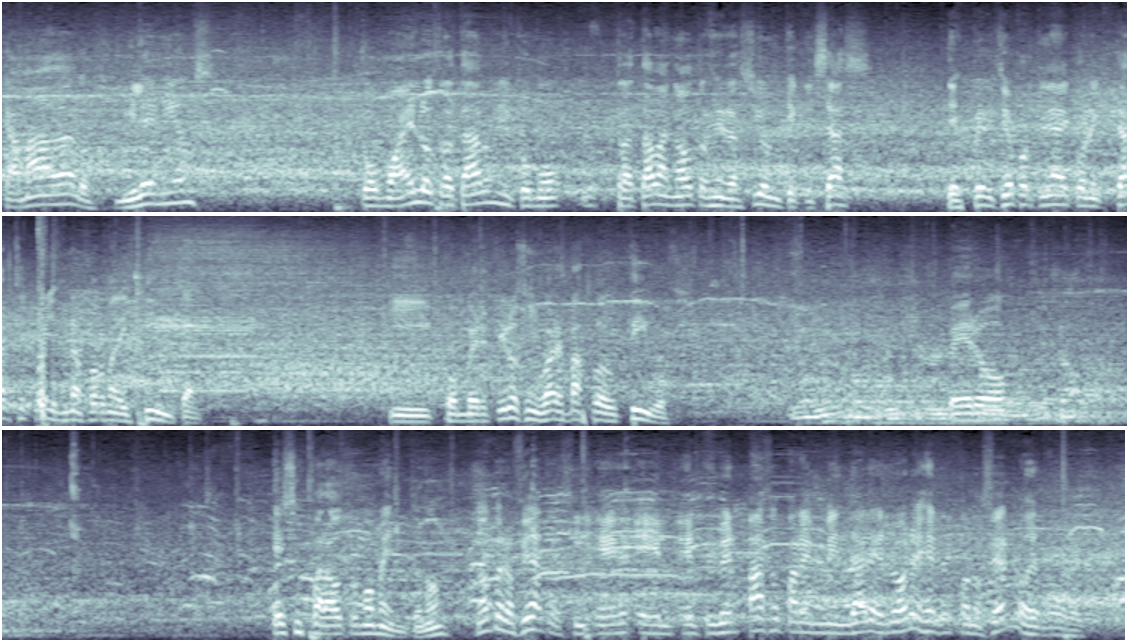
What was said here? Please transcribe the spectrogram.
camada, los millennials, como a él lo trataron y como trataban a otra generación que quizás desperdició oportunidad de conectarse con ellos de una forma distinta y convertirlos en jugadores más productivos. Pero eso es para otro momento, ¿no? No, pero fíjate, el, el primer paso para enmendar errores es reconocer los errores.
